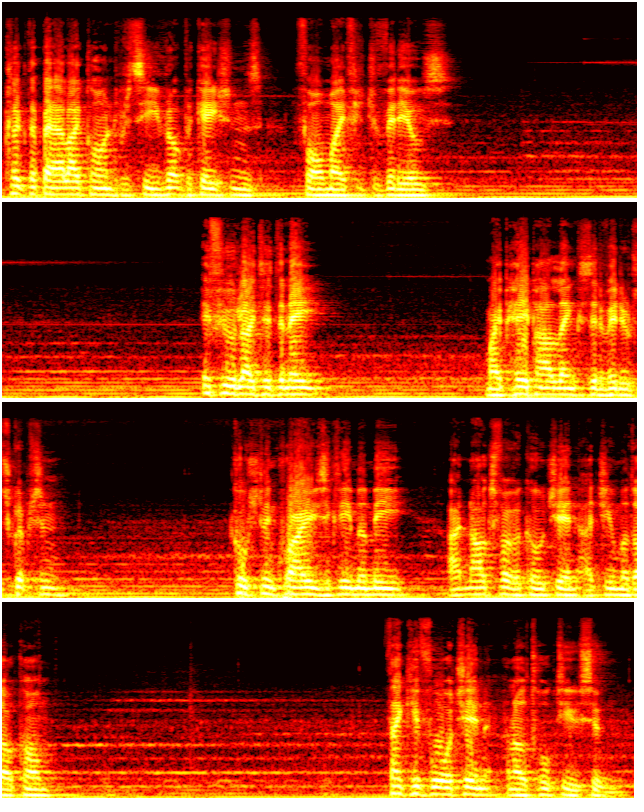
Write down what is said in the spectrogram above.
Click the bell icon to receive notifications for my future videos. If you would like to donate, my PayPal link is in the video description. Coaching inquiries, you can email me at narcsurvivorcoaching at gmail.com. Thank you for watching and I'll talk to you soon.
